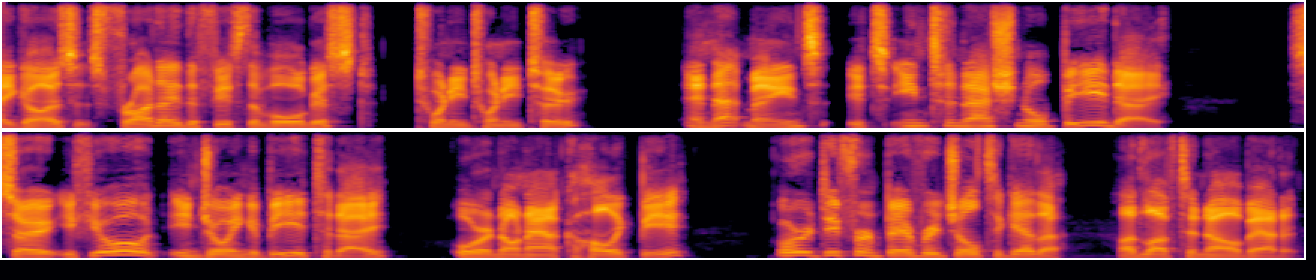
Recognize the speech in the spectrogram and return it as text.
Hey guys, it's Friday, the 5th of August, 2022, and that means it's International Beer Day. So if you're enjoying a beer today, or a non alcoholic beer, or a different beverage altogether, I'd love to know about it.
